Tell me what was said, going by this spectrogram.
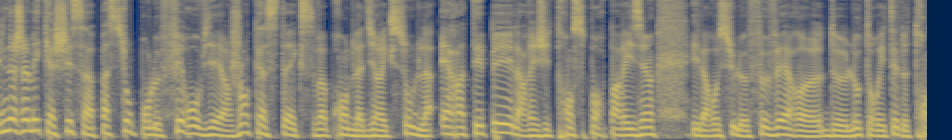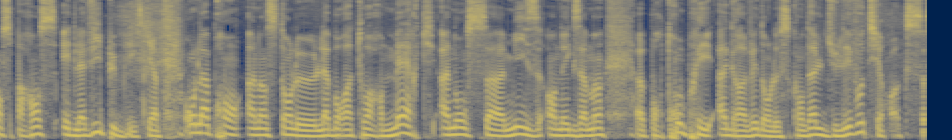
Il n'a jamais caché sa passion pour le ferroviaire. Jean Castex va prendre la direction de la RATP, la régie de transport parisien. Il a reçu le feu vert euh, de l'autorité de transparence et de la vie publique. On l'apprend à l'instant, le laboratoire Merck annonce sa mise en examen pour tromperie aggravée dans le scandale du Levothyrox.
